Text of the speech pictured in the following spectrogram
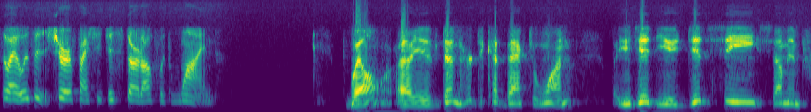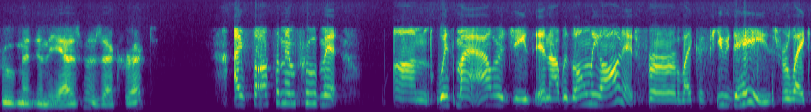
So I wasn't sure if I should just start off with one. Well, uh, it doesn't hurt to cut back to one. But you did you did see some improvement in the asthma. Is that correct? I saw some improvement um, with my allergies, and I was only on it for like a few days, for like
